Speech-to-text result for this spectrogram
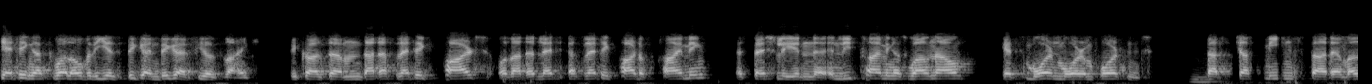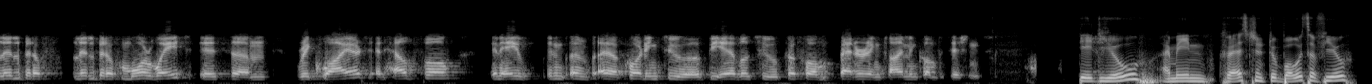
getting as well over the years bigger and bigger, it feels like, because um, that athletic part or that athletic part of climbing especially in in lead climbing as well now, gets more and more important. Mm-hmm. That just means that um, a little bit of a little bit of more weight is um, required and helpful in a in, uh, according to uh, be able to perform better in climbing competitions. Did you? I mean, question to both of you.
